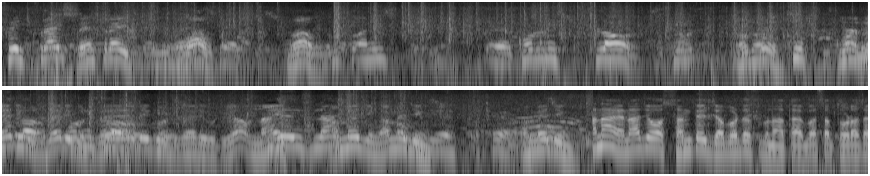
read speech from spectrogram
Uh, uh, uh, uh, French fries. French fries वाह वाह This one is uh, Cornish flour. Okay. Okay. Cook. Yeah, very flour, good, very good, flour, very good, very good. Yeah, nice, amazing, amazing, amazing. खाना है ना जो संते ज़बरदस्त बनाता है बस अब थोड़ा सा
